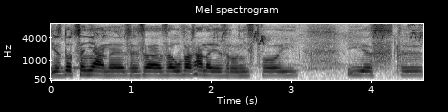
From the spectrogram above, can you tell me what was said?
jest doceniane, że za, zauważane jest rolnictwo i, i jest y,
